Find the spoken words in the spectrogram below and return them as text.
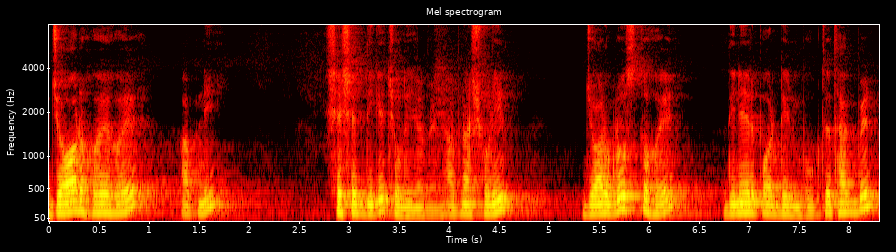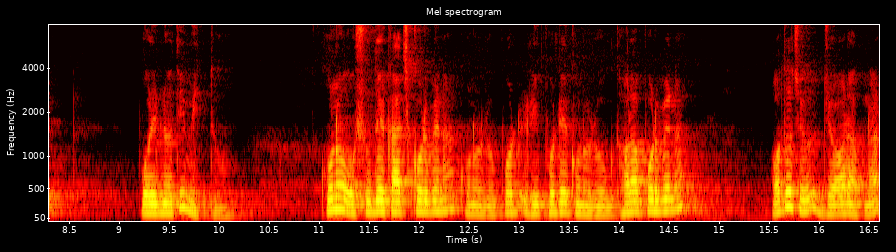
জ্বর হয়ে হয়ে আপনি শেষের দিকে চলে যাবেন। আপনার শরীর জ্বরগ্রস্ত হয়ে দিনের পর দিন ভুগতে থাকবেন, পরিণতি মৃত্যু। কোনো ওষুধে কাজ করবে না, কোনো রিপোর্ট রিপোর্টে কোনো রোগ ধরা পড়বে না। অথচ জ্বর আপনার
